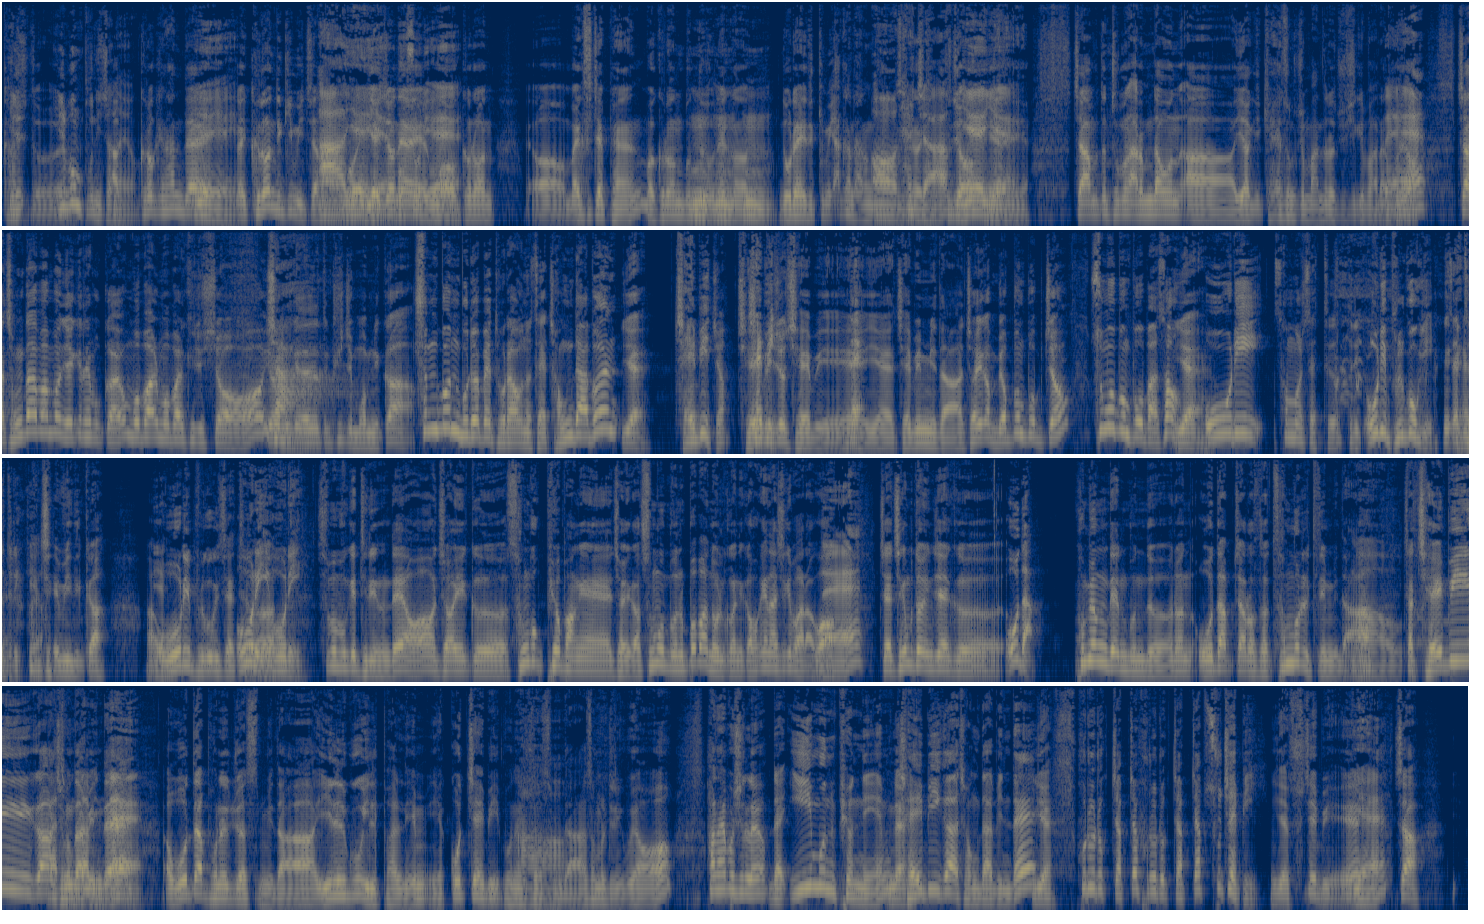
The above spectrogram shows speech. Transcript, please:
가수들. 일, 본 분이잖아요. 아, 그렇긴 한데 예, 예, 예. 그러니까 그런 느낌이 있잖아요. 아, 뭐 예, 예. 예, 전에 목소리에. 뭐 그런 어, 엑스제팬 뭐 그런 분들의 음, 음, 음. 노래 느낌이 약간 나는 것 어, 같아요. 살짝. 그죠? 예, 예. 자, 아무튼 두 분 아름다운 아, 이야기 계속 좀 만들어 주시기 바라고요. 네. 자, 정답 한번 얘기를 해 볼까요? 모바일 모바일 퀴즈쇼. 자. 여러분께 내드렸던 퀴즈 뭡니까? 춘분 무렵에 돌아오는 새 정답은 예. 제비죠. 제비죠, 제비. 네. 예, 제비입니다. 저희가 몇 분 뽑죠? 20분 뽑아서 예. 오리 선물 세트 드릴게요. 오리 불고기 세트 예, 드릴게요. 제비니까. 아, 예. 오리 불고기 세트. 오리, 오리. 20분께 드리는데요. 저희 그 선곡표 방에 저희가 20분을 뽑아 놓을 거니까 확인하시기 바라고. 네. 제가 지금부터 이제 그 오답. 호명된 분들은 오답자로서 선물을 드립니다. 아, 자, 제비가 아, 정답인데, 정답인데. 오답 보내주셨습니다. 1918님, 예, 꽃제비 보내주셨습니다. 선물 드리고요. 하나 해보실래요? 네, 이문표님 네. 제비가 정답인데 예. 후루룩 짭짭 후루룩 짭짭 수제비. 예, 수제비. 예. 자,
